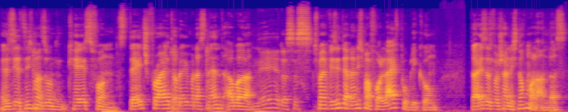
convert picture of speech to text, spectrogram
Es ist jetzt nicht mal so ein Case von Stage Fright oder wie man das nennt, aber Nee, das ist. ich meine, wir sind ja noch nicht mal vor Live-Publikum. Da ist es wahrscheinlich nochmal anders.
